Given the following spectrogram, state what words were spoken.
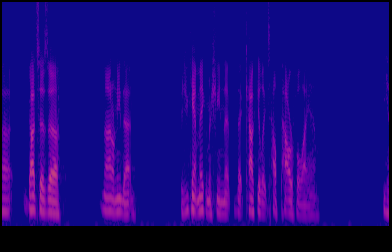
Uh, God says, uh, No, I don't need that because you can't make a machine that, that calculates how powerful I am. The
